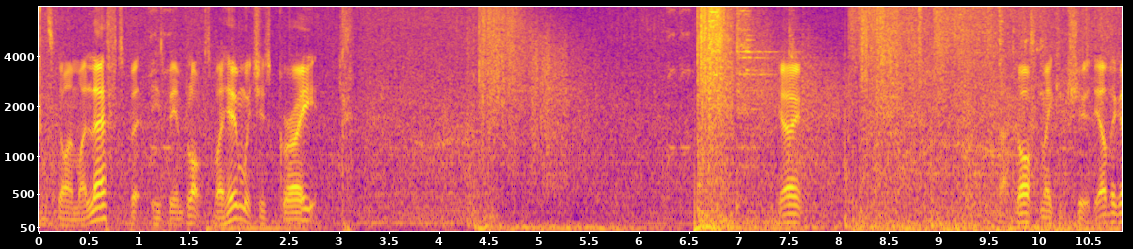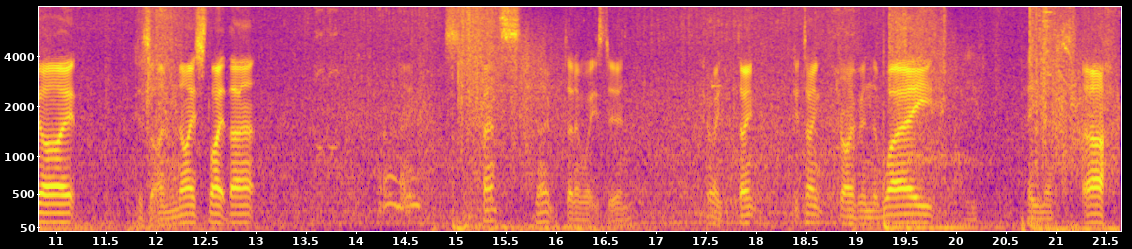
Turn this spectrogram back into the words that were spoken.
There's a guy on my left, but he's being blocked by him, which is great. Go. Back off, make him shoot the other guy. Because I'm nice like that. Oh no, fancy. No, don't know what he's doing. Don't, don't, don't drive in the way. Ah.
